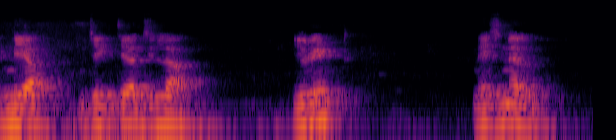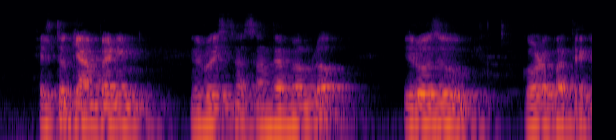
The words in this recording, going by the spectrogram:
ఇండియా జగిత్యాల జిల్లా యూనిట్ నేషనల్ హెల్త్ క్యాంపెయినింగ్ నిర్వహిస్తున్న సందర్భంలో ఈరోజు గోడ పత్రిక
